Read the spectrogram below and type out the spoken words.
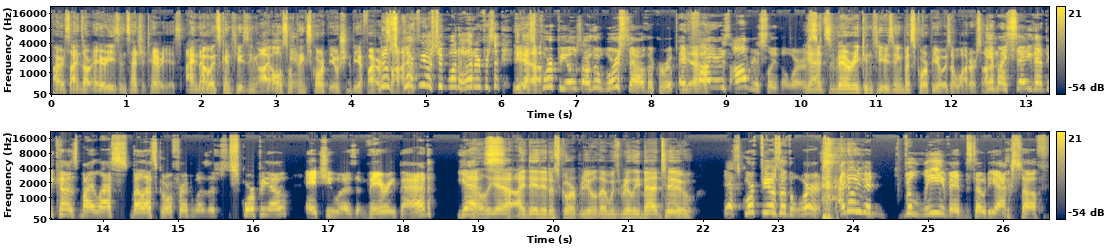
Fire signs are Aries and Sagittarius. I know it's confusing. I also think Scorpio should be a fire no sign. scorpio should 100% because Yeah. scorpios are the worst out of the group and Yeah. fire is obviously the worst Yeah, it's very confusing, but Scorpio is a water sign. Am I saying that because my last my last girlfriend was a Scorpio and she was very bad? Yes. Well, yeah, I dated a Scorpio that was really bad too. Yeah, Scorpios are the worst. I don't even believe in zodiac stuff.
